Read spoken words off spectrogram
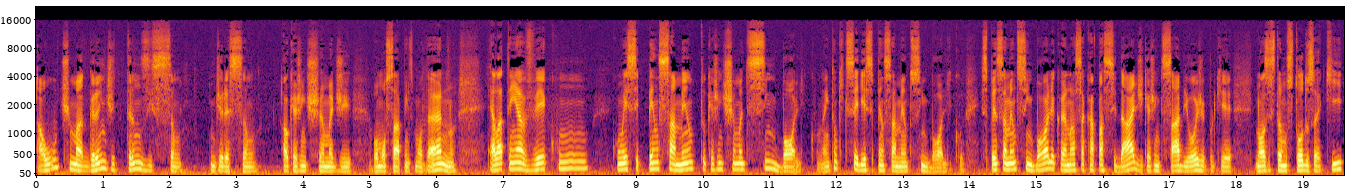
a última grande transição em direção ao que a gente chama de Homo sapiens moderno, ela tem a ver com, com esse pensamento que a gente chama de simbólico. Né? Então, o que, seria esse pensamento simbólico? Esse pensamento simbólico é a nossa capacidade, que a gente sabe hoje, porque nós estamos todos aqui,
